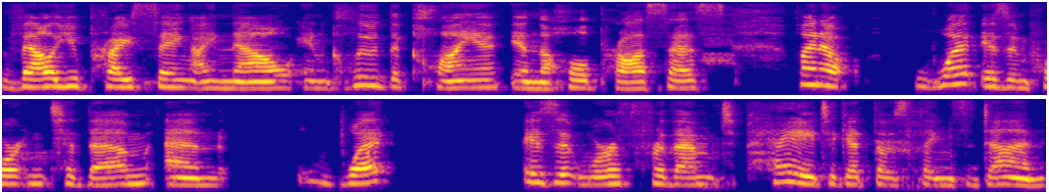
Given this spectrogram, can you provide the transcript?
value pricing. I now include the client in the whole process, find out what is important to them and what is it worth for them to pay to get those things done.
